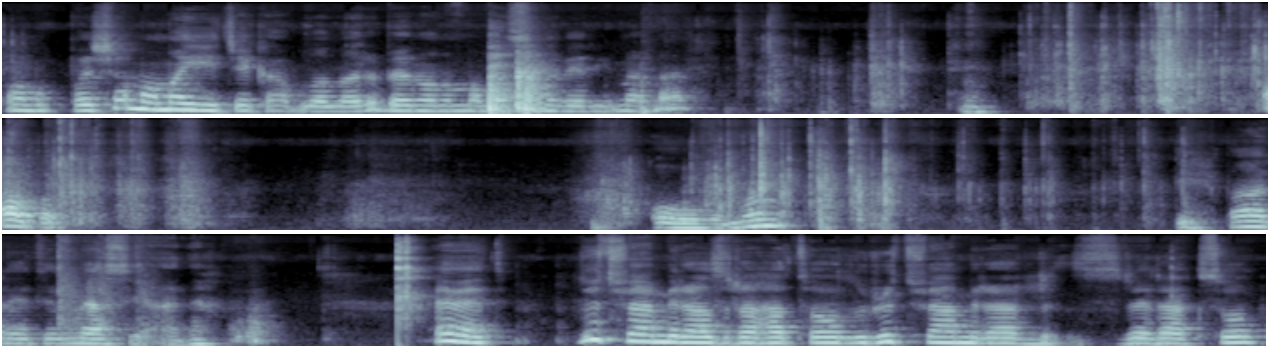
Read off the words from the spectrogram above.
Pamuk Paşa mama yiyecek ablaları. Ben onun mamasını vereyim hemen. Al bak. Oğlumun ihmal edilmez yani. Evet. Lütfen biraz rahat ol. Lütfen biraz relax ol.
